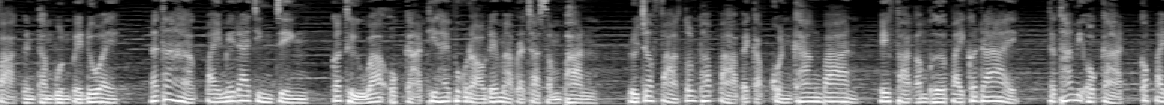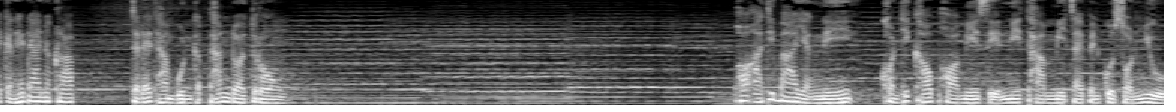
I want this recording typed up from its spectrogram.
ฝากเงินทำบุญไปด้วย และถ้าหากไปไม่ได้จริง ๆ ก็ถือว่าโอกาสที่ให้พวกเราได้มาประชาสัมพันธ์ หรือจะฝากต้นพระป่าไปกับคนข้างบ้าน ไปฝากอำเภอไปก็ได้ แต่ถ้ามีโอกาสก็ไปกันให้ได้นะครับ จะได้ทำบุญกับท่านโดยตรง พออธิบายอย่างนี้ คนที่เขาพอมีศีลมีธรรมมีใจเป็นกุศลอยู่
